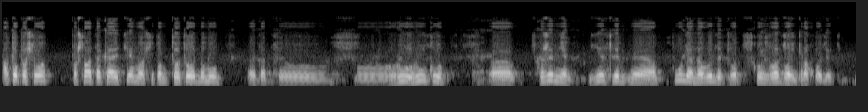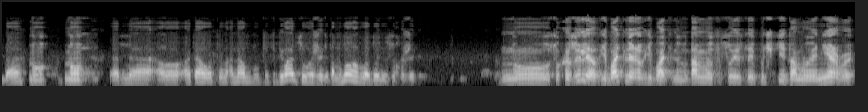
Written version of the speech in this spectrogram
А то пошло, пошла такая тема, что там то, то одному этот, э, ру- руку. э, скажи мне, если э, пуля на вылет вот сквозь ладонь проходит, да, Ну, ну. э, э, это вот она задевает сухожилие, там много в ладони сухожилий? Ну, сухожилия, разгибатели, разгибатели. Ну, там сосудистые пучки, там э, нервы.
